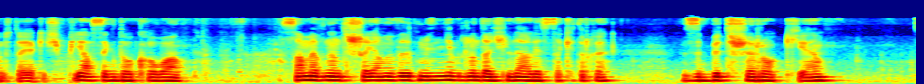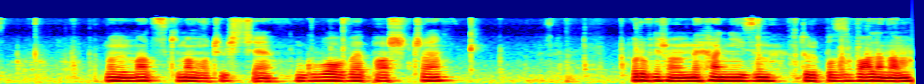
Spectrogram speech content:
Mam tutaj jakiś piasek dookoła. Same wnętrze jamy według mnie nie wygląda źle, ale jest takie trochę zbyt szerokie. Mamy macki, mamy oczywiście głowę, paszczę. Również mamy mechanizm, który pozwala nam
